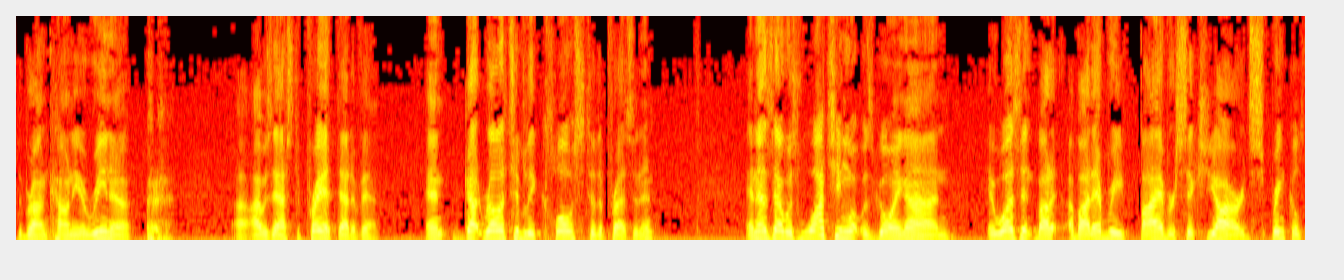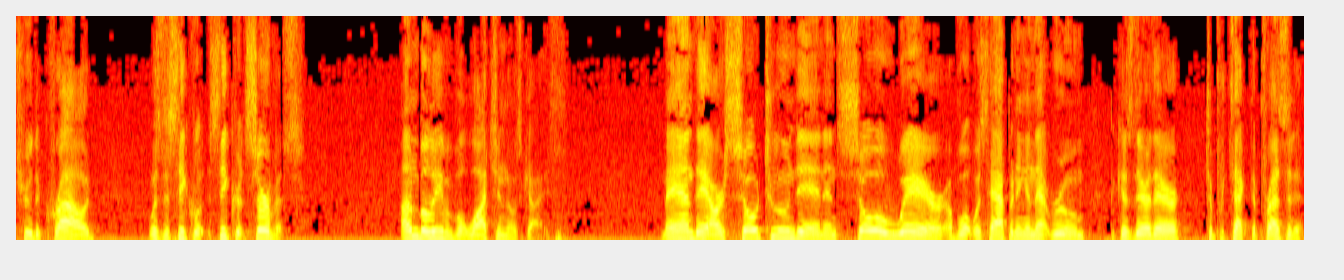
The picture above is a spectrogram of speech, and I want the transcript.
the Brown County Arena, uh, I was asked to pray at that event and got relatively close to the president. And as I was watching what was going on, it wasn't about, about every five or six yards, sprinkled through the crowd, was the Secret, Secret Service unbelievable watching those guys. Man, they are so tuned in and so aware of what was happening in that room because they're there to protect the president.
